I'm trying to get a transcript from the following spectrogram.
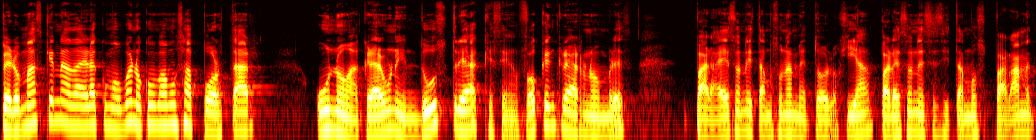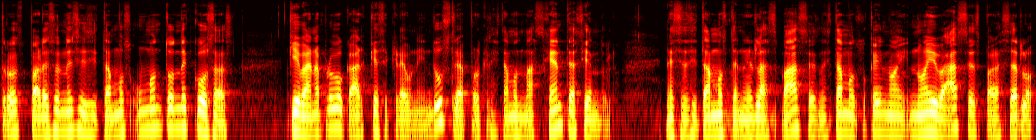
Pero más que nada era como, bueno, ¿cómo vamos a aportar, uno, a crear una industria que se enfoque en crear nombres? Para eso necesitamos una metodología, para eso necesitamos parámetros, para eso necesitamos un montón de cosas que van a provocar que se crea una industria, porque necesitamos más gente haciéndolo. Necesitamos tener las bases, necesitamos, ok, no hay, no hay bases para hacerlo,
